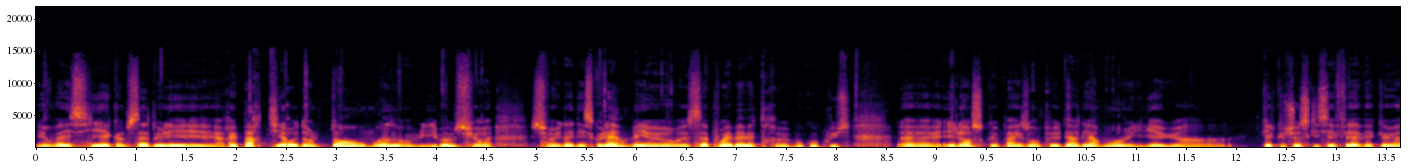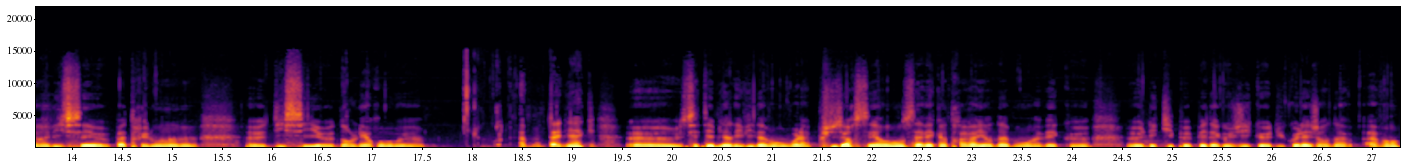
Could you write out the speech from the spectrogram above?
et on va essayer comme ça de les répartir dans le temps, au moins au minimum sur, sur une année scolaire, mais ça pourrait même être beaucoup plus. et lorsque, par exemple, dernièrement, il y a eu quelque chose qui s'est fait avec euh, un lycée euh, pas très loin euh, d'ici, dans l'Hérault à Montagnac, c'était bien évidemment voilà plusieurs séances avec un travail en amont avec l'équipe pédagogique du collège en avant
